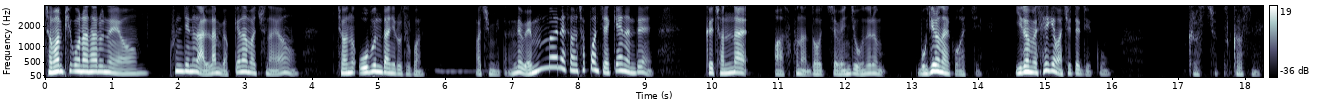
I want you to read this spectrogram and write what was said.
저만 피곤한 하루네요. 쿤디는 알람 몇 개나 맞추나요? 저는 5분 단위로 두 번 맞춥니다. 근데 웬만해서는 첫 번째 깨는데 그 전날 아 소쿠나 너 진짜 왠지 오늘은 못 일어날 것 같지? 이러면 세 개 맞출 때도 있고 그렇죠 그렇습니다.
